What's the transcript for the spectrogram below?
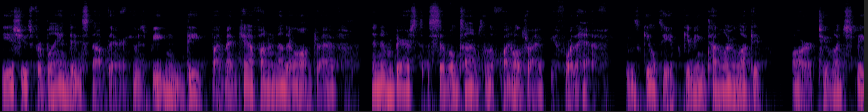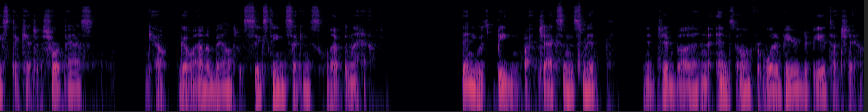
The issues for Bland didn't stop there. He was beaten deep by Metcalf on another long drive, then embarrassed several times on the final drive before the half. He was guilty of giving Tyler Lockett far too much space to catch a short pass and go out of bounds with 16 seconds left in the half. Then he was beaten by Jaxon Smith Njigba in the end zone for what appeared to be a touchdown.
